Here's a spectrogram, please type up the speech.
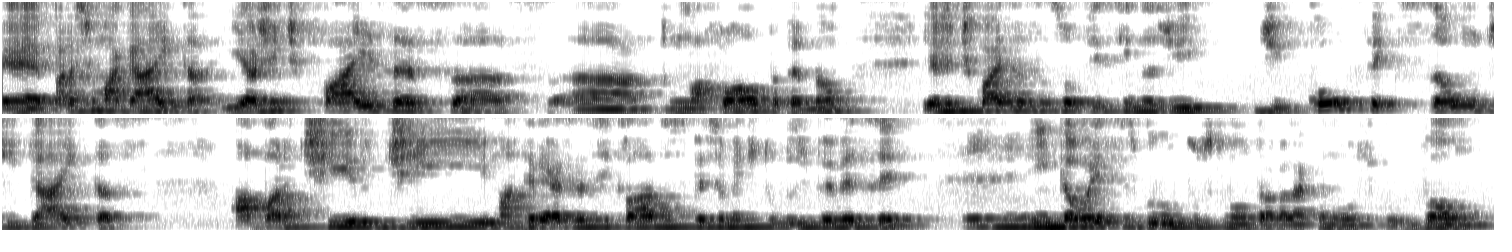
é, parece uma gaita, e a gente faz essas. Uh, uma flauta, perdão, e a gente faz essas oficinas de, de confecção de gaitas a partir de materiais reciclados, especialmente tubos de PVC. Uhum. Então, esses grupos que vão trabalhar conosco vão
